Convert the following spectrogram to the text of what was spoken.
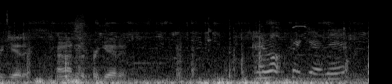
Forget it. Try not to forget it. I won't forget it.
